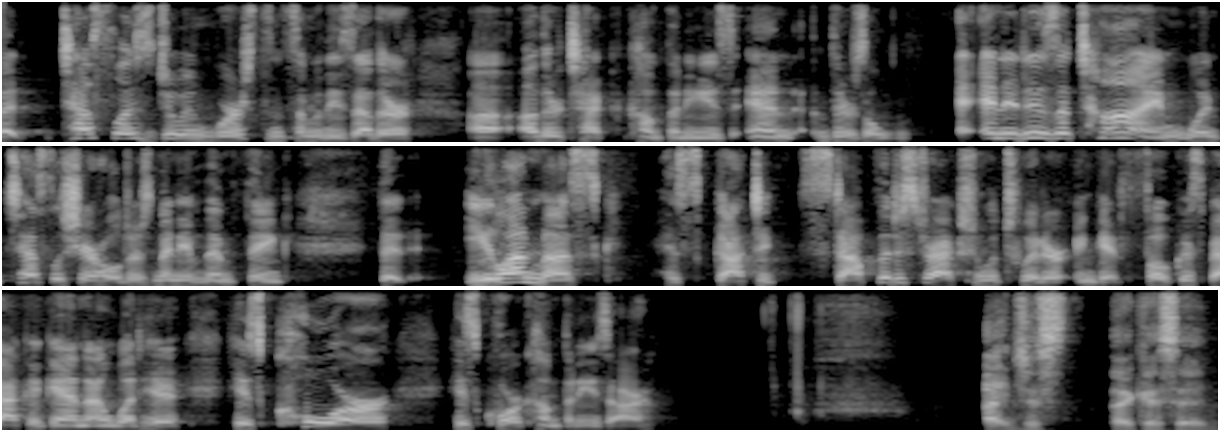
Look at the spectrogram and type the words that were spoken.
But Tesla is doing worse than some of these other uh, other tech companies and there's a and it is a time when Tesla shareholders, many of them think that Elon Musk has got to stop the distraction with Twitter and get focused back again on what his, his core his core companies are. I just like I said,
